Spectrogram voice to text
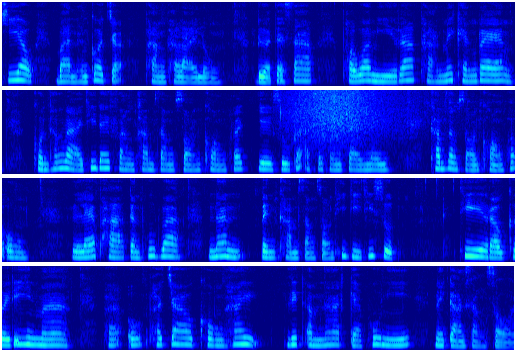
เชี่ยว บ้านนั้นก็จะพังทลายลง เหลือแต่ซากเพราะว่ามีรากฐานไม่แข็งแรง คนทั้งหลายที่ได้ฟังคำสั่งสอนของพระเยซูก็อัศจรรย์ใจในคำสั่งสอนของพระองค์ และพากันพูดว่า นั่นเป็นคำสั่งสอนที่ดีที่สุด ที่เราเคยได้ยินมา พระพระเจ้าคงให้ฤทธิอำนาจแก่ผู้นี้ในการสั่งสอน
